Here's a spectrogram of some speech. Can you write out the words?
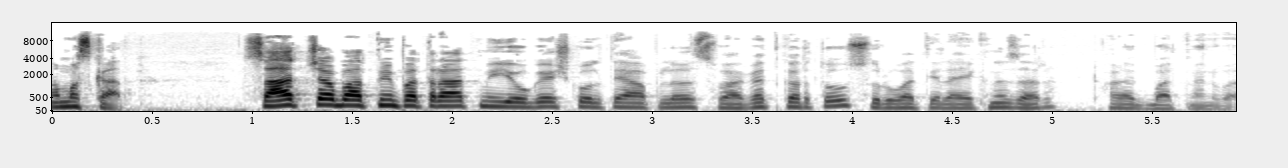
नमस्कार. सातच्या बातमीपत्रात मी योगेश कोलते आपलं स्वागत करतो. सुरुवातीला एक नजर ठळक बातम्यांवर.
